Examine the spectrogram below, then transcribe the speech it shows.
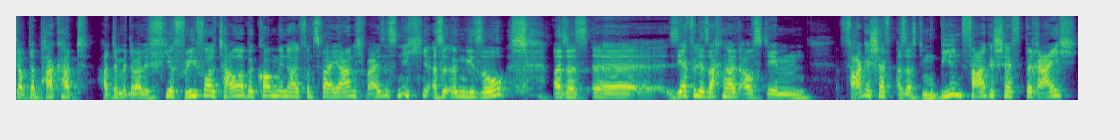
Ich glaube, der Park hat hatte mittlerweile vier Freefall Tower bekommen innerhalb von zwei Jahren. Ich weiß es nicht. Also irgendwie so. Also es, äh, sehr viele Sachen halt aus dem Fahrgeschäft, also aus dem mobilen Fahrgeschäftbereich.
